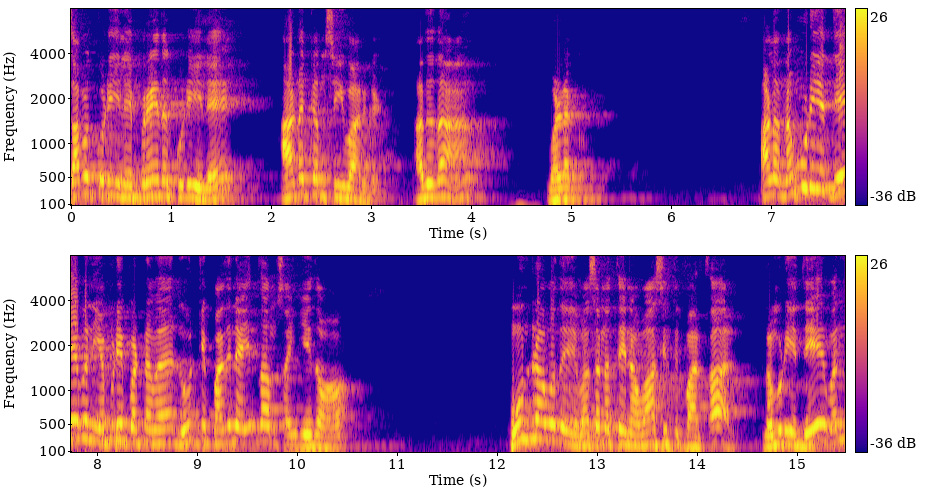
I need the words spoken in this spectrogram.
சபக்குடியிலே பிரேத குடியிலே அடக்கம் செய்வார்கள். அதுதான் வழக்கம். ஆனா நம்முடைய தேவன் எப்படிப்பட்டவர்? நூற்றி பதினைந்தாம் சங்கீதம் மூன்றாவது வசனத்தை நான் வாசித்து பார்த்தால் நம்முடைய தேவன்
